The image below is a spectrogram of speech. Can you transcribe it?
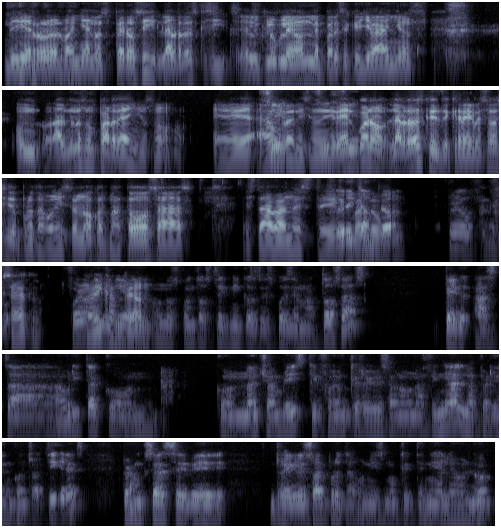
diría Robert Bañanos. Pero sí, la verdad es que sí. El Club León me parece que lleva años al menos un par de años, ¿no? Eh, a un grandísimo nivel. Bueno, la verdad es que desde que regresó ha sido protagonista, ¿no? Con Matosas, estaban este. Fue campeón. Pero Exacto. fueron campeón. unos cuantos técnicos después de Matosas, pero hasta ahorita con, con Nacho Ambriz, que fueron que regresaron a una final, la perdieron contra Tigres, pero aunque sea se ve, regresó al protagonismo que tenía León, ¿no?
